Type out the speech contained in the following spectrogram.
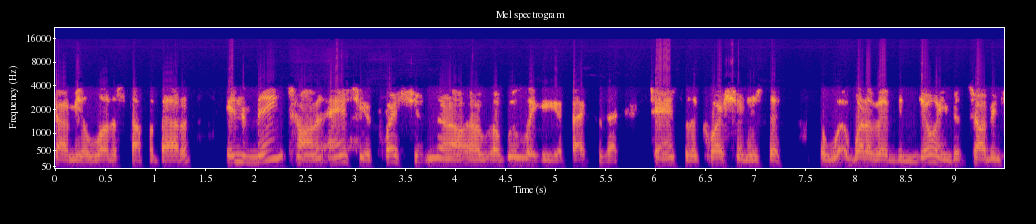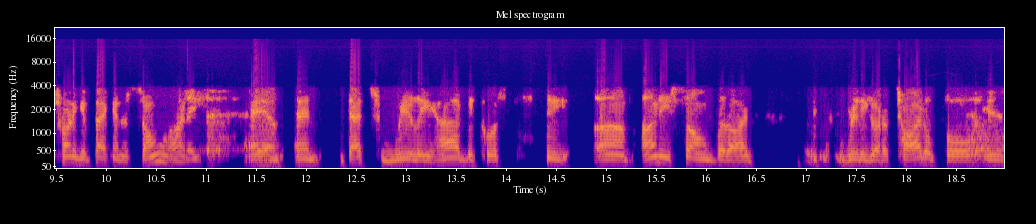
showed me a lot of stuff about it. In the meantime, to answer your question, and I, I will let you get back to that, to answer the question is that wh- what have I been doing? But so I've been trying to get back into songwriting. And, and that's really hard because the um, only song that I've really got a title for is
